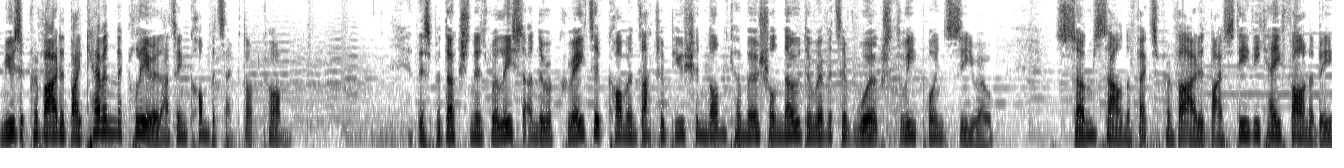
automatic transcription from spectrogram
Music provided by Kevin MacLeod at Incompetech.com. This production is released under a Creative Commons Attribution Non-Commercial No Derivative Works 3.0. Some sound effects provided by Stevie K. Farnaby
